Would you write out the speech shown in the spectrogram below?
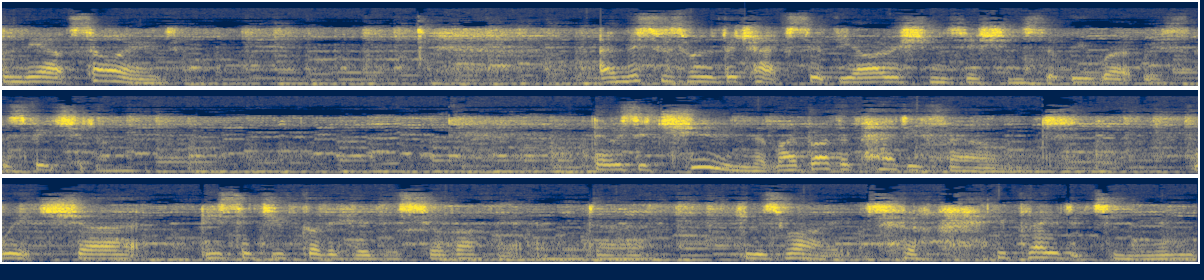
from the outside. And this was one of the tracks that the Irish musicians that we worked with was featured on. There was a tune that my brother Paddy found, which uh, he said, "You've got to hear this. You'll love it." And uh, he was right. he played it to me, and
